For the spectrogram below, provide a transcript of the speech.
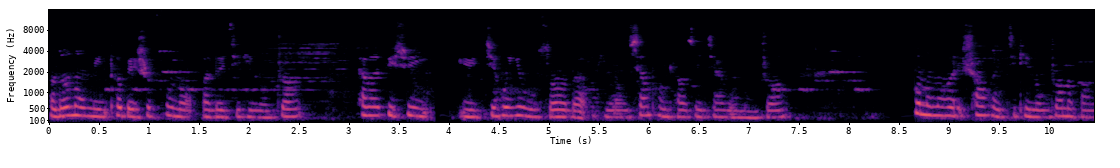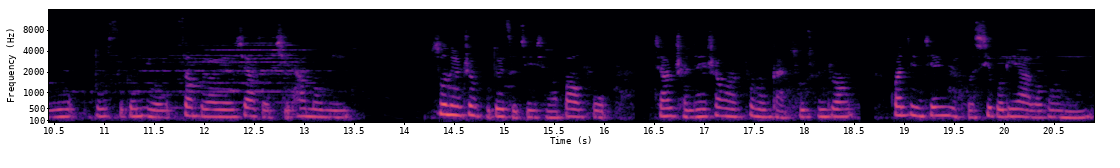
很多农民，特别是富农，反对集体农庄，他们必须与几乎一无所有的贫农相同条件加入农庄。富农们会烧毁集体农庄的房屋，毒死耕牛，散布谣言吓走其他农民。苏联政府对此进行了报复，将成千上万富农赶出村庄，关进监狱和西伯利亚劳动营。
